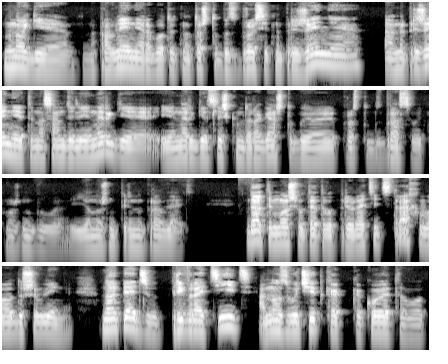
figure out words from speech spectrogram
многие направления работают на то, чтобы сбросить напряжение, а напряжение это на самом деле энергия, и энергия слишком дорога, чтобы ее просто сбрасывать можно было, ее нужно перенаправлять. Да, ты можешь вот это вот превратить страх в воодушевление. Но опять же, превратить, оно звучит как какое-то вот,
